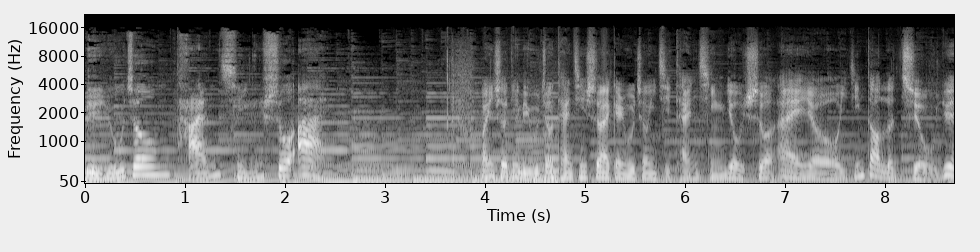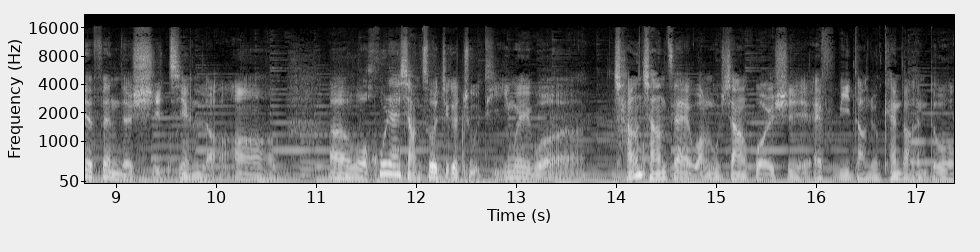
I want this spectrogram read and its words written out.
旅如中谈情说爱，欢迎收听《旅如中谈情说爱》，跟如中一起谈情又说爱哟。已经到了九月份的时间了哦。呃，我忽然想做这个主题，因为我常常在网络上或者是 FB 当中看到很多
